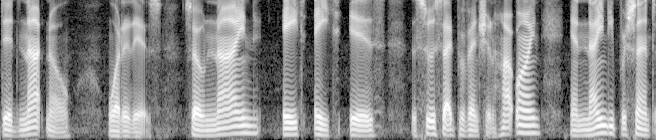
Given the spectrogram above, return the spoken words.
did not know what it is. So 988 is the suicide prevention hotline, and 90%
